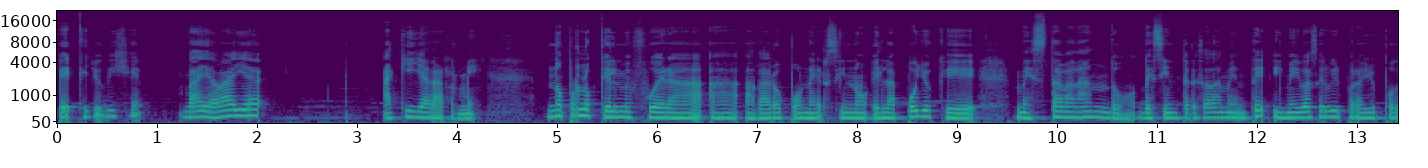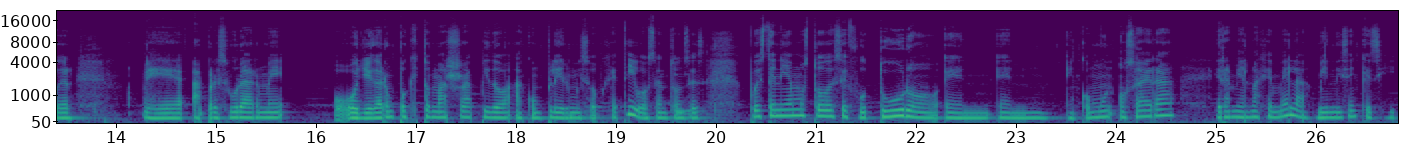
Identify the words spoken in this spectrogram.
que yo dije, vaya, vaya, aquí ya la armé. No por lo que él me fuera a, dar o poner, sino el apoyo que me estaba dando desinteresadamente y me iba a servir para yo poder eh, apresurarme o llegar un poquito más rápido a cumplir mis objetivos. Entonces, pues teníamos todo ese futuro en, en, en común. O sea, era, era mi alma gemela. Bien dicen que si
